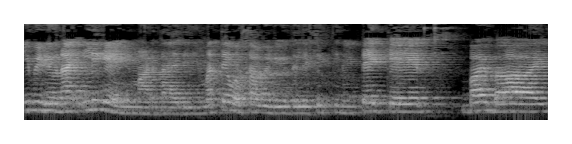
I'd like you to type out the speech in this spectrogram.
ಈ ವಿಡಿಯೋನ ಇಲ್ಲಿಗೆ ಎಂಡ್ ಮಾಡ್ತಾ ಇದ್ದೀನಿ. ಮತ್ತೆ ಹೊಸ ವಿಡಿಯೋದಲ್ಲಿ ಸಿಗ್ತೀನಿ. ಟೇಕ್ ಕೇರ್ ಬಾಯ್ ಬಾಯ್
